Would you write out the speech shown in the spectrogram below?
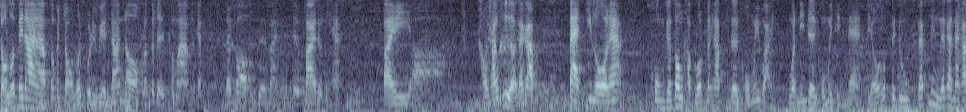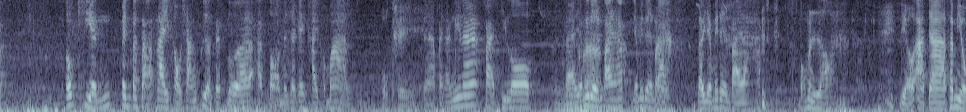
จอดรถไม่ได้นะครับ ต้องไปจอดรถบริเวณด้านนอก แล้วก็เดินเข้ามาเหมือนกัน แล้วก็ผมเดินมาเจอป้ายตรงนี้ฮะไปอ่าเขาช้างเผือกนะครับ 8 กิโลนะฮะ คงจะต้องขับรถนะครับ เดินคงไม่ไหว วันนี้เดินคงไม่ถึงแน่ เดี๋ยวไปดูแป๊บหนึ่งแล้วกันนะครับเขาเขียนเป็นภาษาไทยเขาช้างเผือกแต่ตัวอักษรมันจะคล้ายๆพม่าโอเคนะไปทางนี้นะ 8 กิโล แต่ยังไม่เดินไปนะครับ ยังไม่เดินไป เรายังไม่เดินไปนะครับ เพราะมันร้อน เดี๋ยวอาจจะถ้ามีโอ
